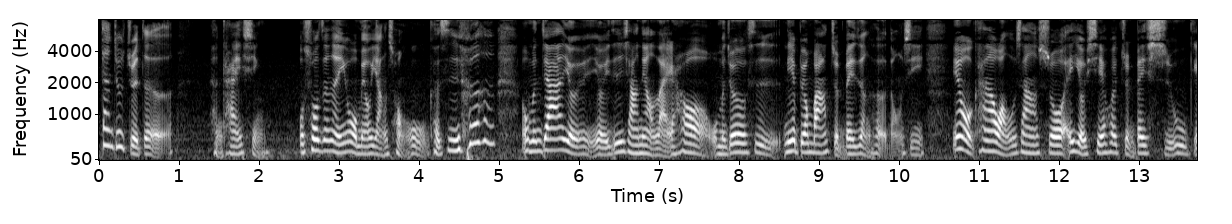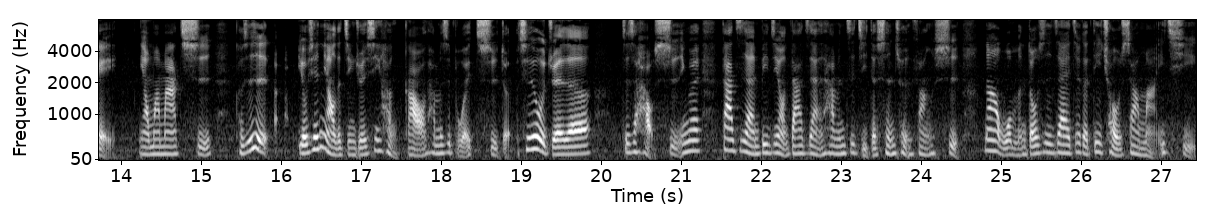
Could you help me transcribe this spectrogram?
但就觉得很开心。我说真的，因为我没有养宠物，可是呵 呵我们家有有一只小鸟来，然后我们就是你也不用帮它准备任何东西，因为我看到网络上说，诶，有些会准备食物给鸟妈妈吃，可是有些鸟的警觉性很高，它们是不会吃的。其实我觉得这是好事，因为大自然毕竟有大自然他们自己的生存方式，那我们都是在这个地球上嘛，一起。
